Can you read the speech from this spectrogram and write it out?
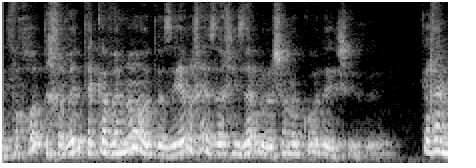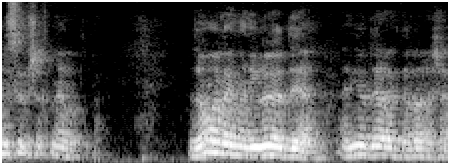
לפחות תכוון את הכוונות, אז יהיה לך איזו אחיזה בלשון הקודש. איזה... ככה הם ניסו לשכנע אותו. אז הוא אמר להם, אני לא יודע, אני יודע רק דבר אחד,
